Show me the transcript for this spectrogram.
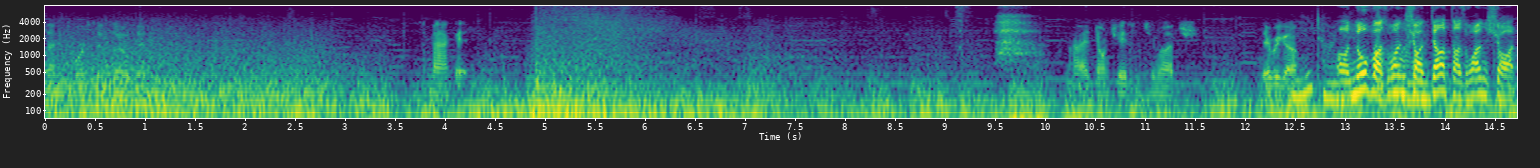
That torso's open. Smack it. Don't chase him too much. There we go. Oh, Nova's one shot. Delta's one shot.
